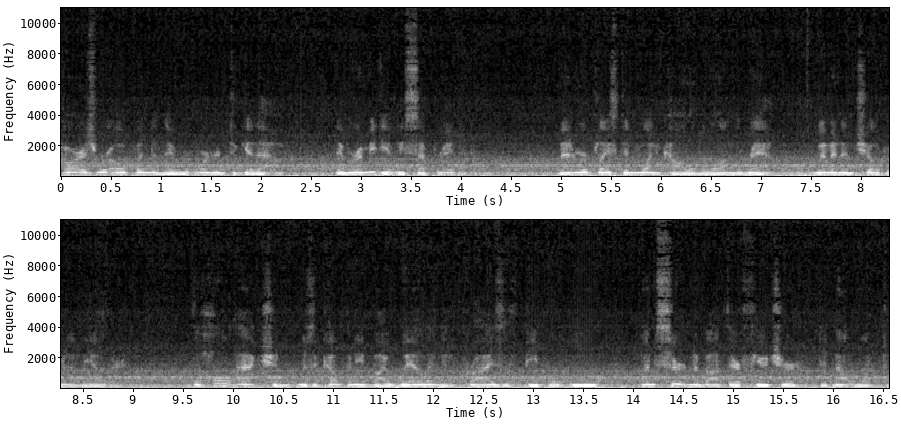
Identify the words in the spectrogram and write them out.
cars were opened and they were ordered to get out. They were immediately separated. Men were placed in one column along the ramp, women and children in the other. The whole action was accompanied by wailing and cries of people who, uncertain about their future, did not want to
